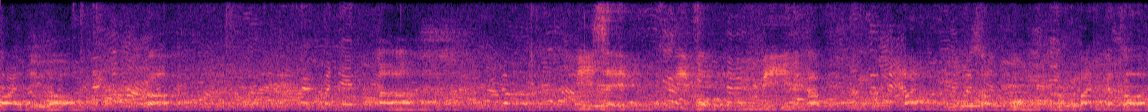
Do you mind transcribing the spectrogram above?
อ้อยได้ร้องก็มีเศษมีผมมีบีนะครับ ปั้นอยู่สองวงปั้นกระทอนคร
